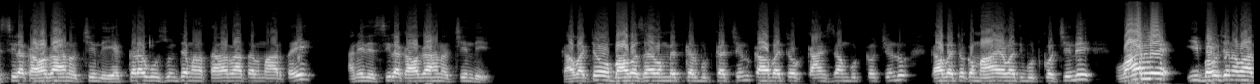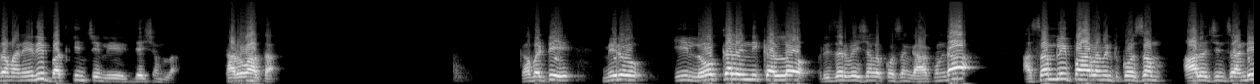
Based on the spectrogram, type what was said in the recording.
ఎస్సీలకు అవగాహన వచ్చింది. ఎక్కడ కూర్చుంటే మన తలరాతలు మారుతాయి అనేది ఎస్సీలకు అవగాహన వచ్చింది. కాబట్టి ఓ బాబాసాహెబ్ అంబేద్కర్ బుట్కొచ్చిండు కాబట్టి ఒక కాంశీరామ్ బుట్కొచ్చిండు కాబట్టి ఒక మాయావతి బుట్కొచ్చింది వాళ్ళే ఈ బహుజనవాదం అనేది బతికించింది ఈ దేశంలో. తర్వాత. కాబట్టి మీరు ఈ లోకల్ ఎన్నికల్లో రిజర్వేషన్ల కోసం కాకుండా అసెంబ్లీ పార్లమెంట్ కోసం ఆలోచించండి.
